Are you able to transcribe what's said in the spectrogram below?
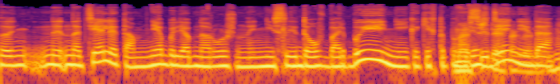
на теле там не были обнаружены ни следов борьбы, ни каких-то повреждений, да. Угу.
